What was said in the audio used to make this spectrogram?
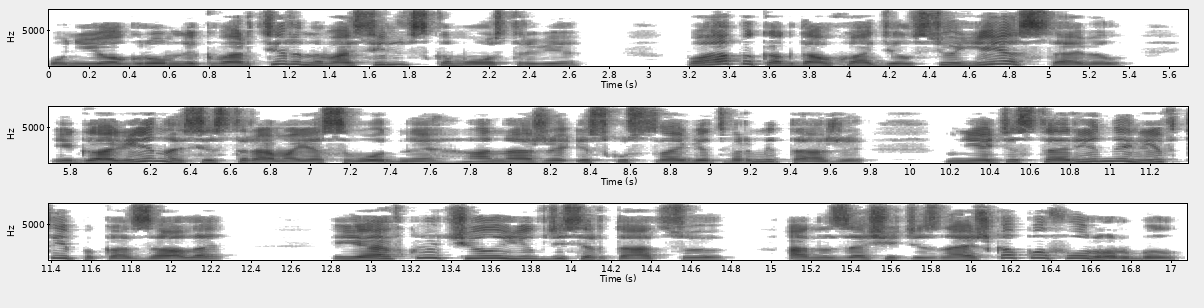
У нее огромная квартира на Васильевском острове. Папа, когда уходил, все ей оставил. И Галина, сестра моя сводная, она же искусствовед в Эрмитаже — мне эти старинные лифты и показала. Я включила их в диссертацию. А на защите знаешь, какой фурор был?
